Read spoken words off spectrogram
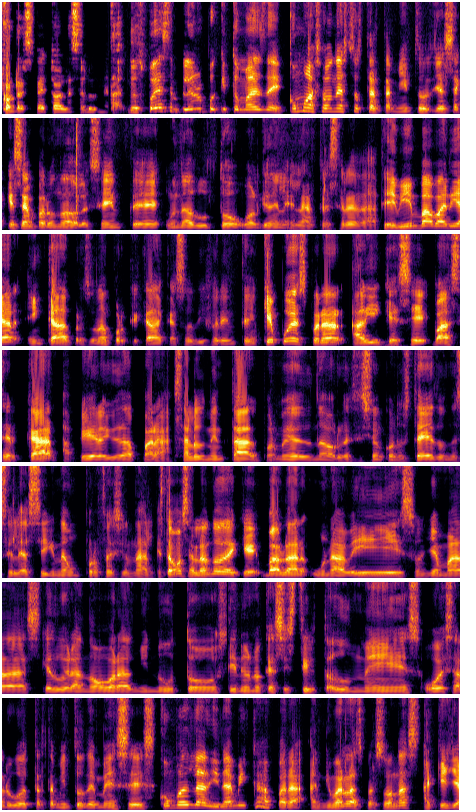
con respecto a la salud mental. ¿Nos puedes emplear un poquito poquito más de cómo son estos tratamientos, ya sea que sean para un adolescente, un adulto o alguien en, la tercera edad. De bien va a variar en cada persona porque cada caso es diferente. ¿Qué puede esperar alguien que se va a acercar a pedir ayuda para salud mental por medio de una organización con ustedes donde se le asigna un profesional? Estamos hablando de que va a hablar una vez, son llamadas que duran horas, minutos, tiene uno que asistir todo un mes o es algo de tratamiento de meses. ¿Cómo es la dinámica para animar a las personas a que ya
